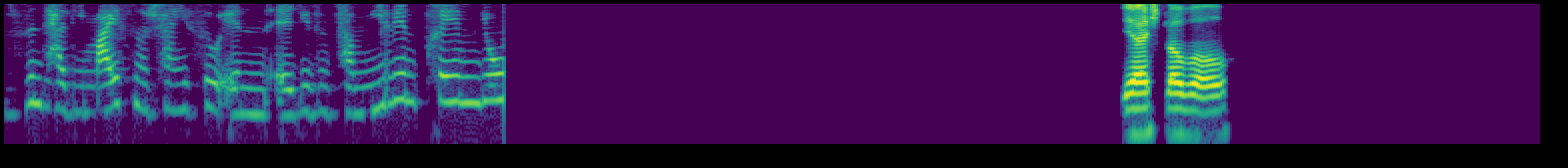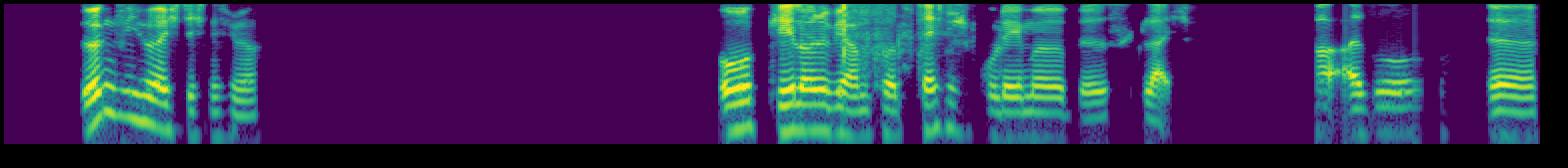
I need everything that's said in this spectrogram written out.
sind halt die meisten wahrscheinlich so in äh, diesem Familienpremium. Ja, ich glaube auch. Irgendwie höre ich dich nicht mehr. Okay, Leute, wir haben kurz technische Probleme. Bis gleich. Also, äh,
